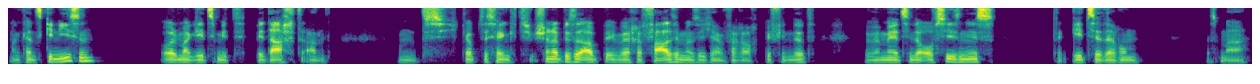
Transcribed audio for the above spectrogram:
Man kann es genießen oder man geht es mit Bedacht an. Und ich glaube, das hängt schon ein bisschen ab, in welcher Phase man sich einfach auch befindet. Weil wenn man jetzt in der Offseason ist, dann geht es ja darum, dass man ein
